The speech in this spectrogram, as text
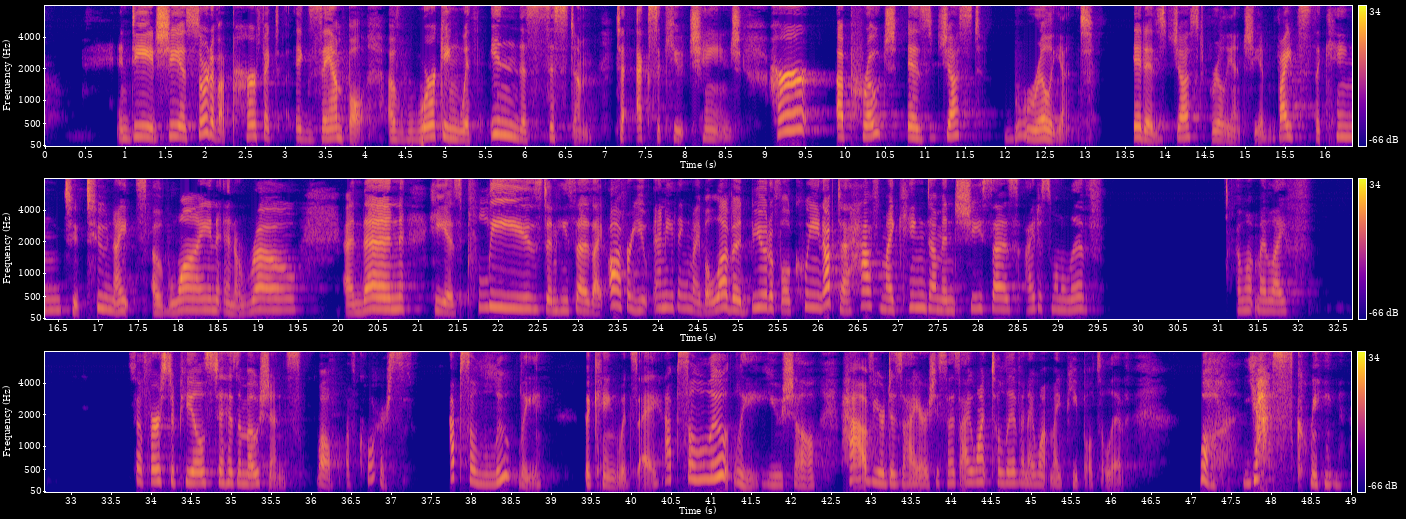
Indeed, she is sort of a perfect example of working within the system to execute change. Her approach is just brilliant. It is just brilliant. She invites the king to two nights of wine in a row. And then he is pleased and he says, I offer you anything, my beloved, beautiful queen, up to half my kingdom. And she says, I just want to live. I want my life. So, first appeals to his emotions. Well, of course. Absolutely, the king would say. Absolutely, you shall have your desire. She says, I want to live and I want my people to live. Well, yes, queen.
